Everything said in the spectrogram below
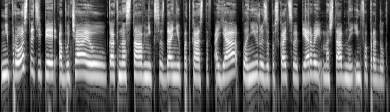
не просто теперь обучаю как наставник созданию подкастов, а я планирую запускать свой первый масштабный инфопродукт.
